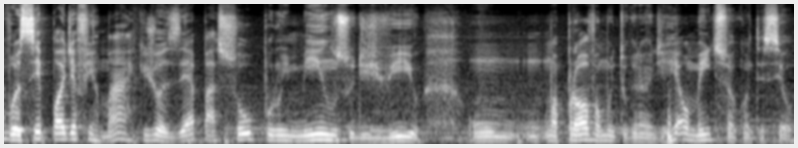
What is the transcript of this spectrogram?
você pode afirmar que José passou por um imenso desvio, um, uma prova muito grande. Realmente isso aconteceu,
